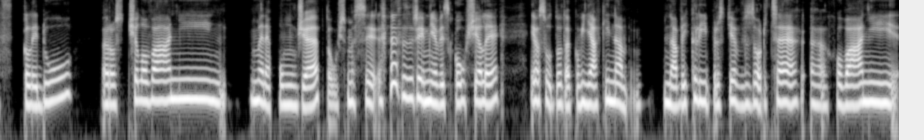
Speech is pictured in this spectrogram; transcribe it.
v klidu, rozčilování mi nepomůže, to už jsme si zřejmě vyzkoušeli. Jo, jsou to takový nějaký navyklý prostě vzorce eh, chování,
